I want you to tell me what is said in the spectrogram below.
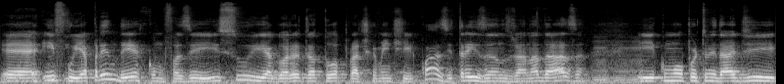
É, e fui aprender como fazer isso e agora já estou praticamente quase três anos já na DASA uhum. e com uma oportunidade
